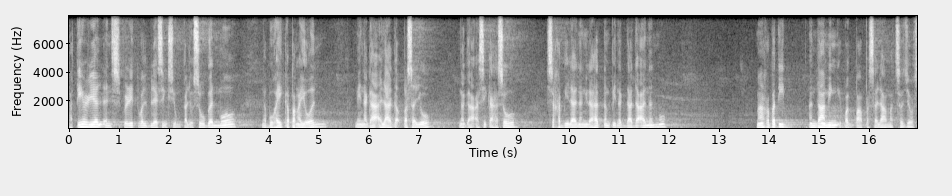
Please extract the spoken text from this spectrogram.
material and spiritual blessings, yung kalusugan mo, nabuhay ka pa ngayon, may nag-aalaga pa sa'yo, nag-aasikaso, sa kabila ng lahat ng pinagdadaanan mo. Mga kapatid, ang daming ipagpapasalamat sa Diyos.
